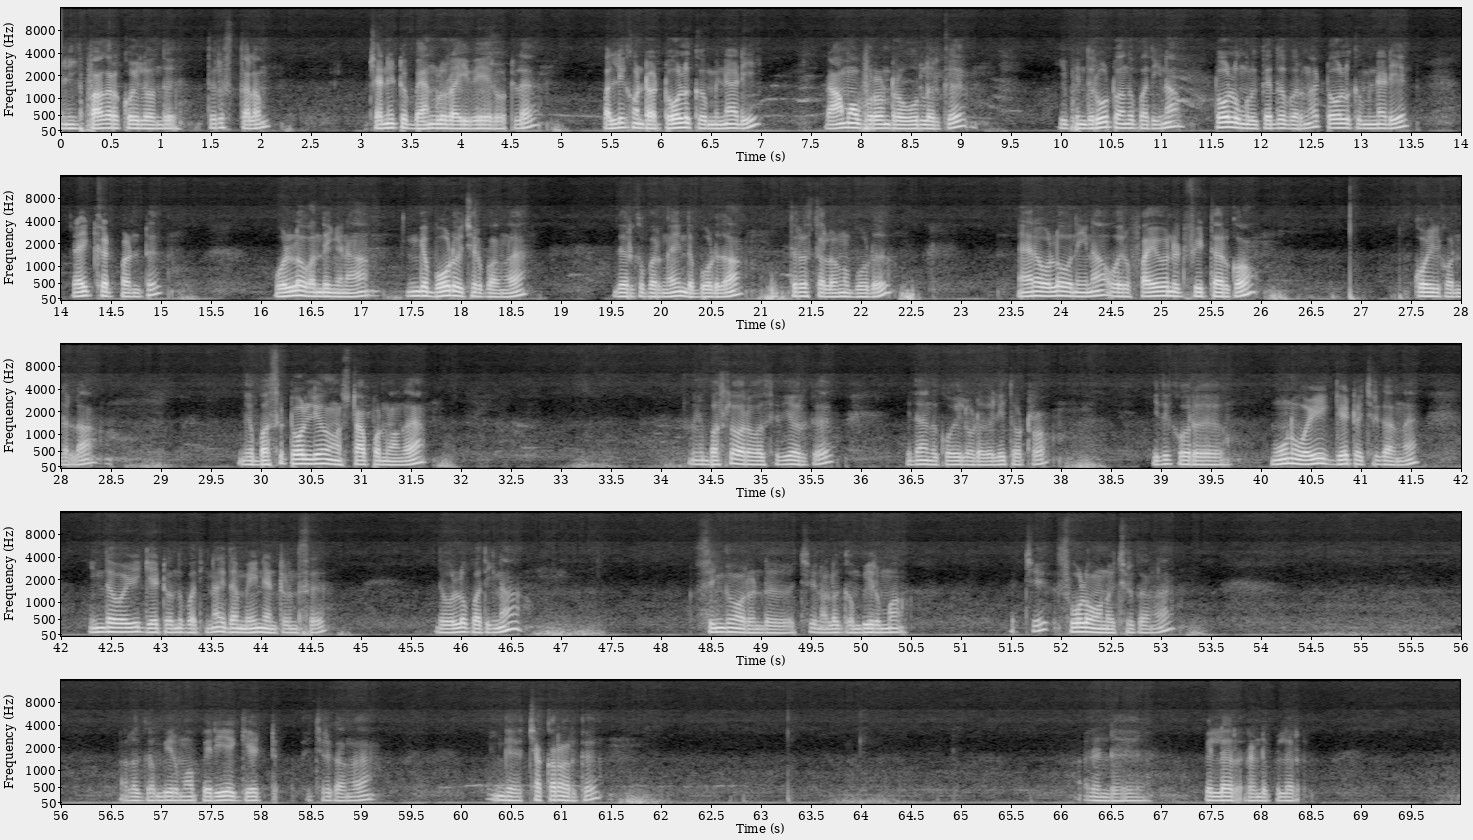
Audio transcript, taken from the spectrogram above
இன்றைக்கி பார்க்குற கோயில் வந்து திருஸ்தலம் சென்னை டு பெங்களூர் ஹைவே ரோட்டில் பள்ளிக்கொண்டா டோலுக்கு முன்னாடி ராமாபுரம்ன்ற ஊரில் இருக்குது இப்போ இந்த ரூட் வந்து பார்த்திங்கன்னா டோல் உங்களுக்கு தெரிஞ்சு பாருங்கள் டோலுக்கு முன்னாடியே ரைட் கட் பண்ணிட்டு உள்ளே வந்தீங்கன்னா இங்கே போர்டு வச்சுருப்பாங்க. இது இருக்குது பாருங்கள் இந்த போர்டு தான். திருஸ்தலம்னு போர்டு நேராக உள்ளே வந்தீங்கன்னா ஒரு ஃபைவ் ஹண்ட்ரட் ஃபீட் தான் இருக்கும். கோயிலுக்கு வந்துடலாம். இங்கே பஸ்ஸு டோல்லையும் ஸ்டாப் பண்ணுவாங்க. இங்கே பஸ்ஸில் வர வசதியும் இருக்குது இதுதான் இந்த கோயிலோட வெளி தோற்றம். இதுக்கு ஒரு மூணு வழி கேட் வச்சுருக்காங்க. இந்த வழி கேட் வந்து பார்த்திங்கன்னா இதான் மெயின் என்ட்ரன்ஸு இந்த உள்ளே பார்த்திங்கன்னா சிங்கம் ரெண்டு வச்சு நல்லா கம்பீரமாக வச்சு சூளம் ஒன்று வச்சுருக்காங்க. நல்லா கம்பீரமாக பெரிய கேட் வச்சுருக்காங்க. இங்கே சக்கரம் இருக்குது ரெண்டு பில்லர் ரெண்டு பில்லர்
